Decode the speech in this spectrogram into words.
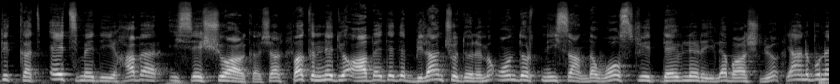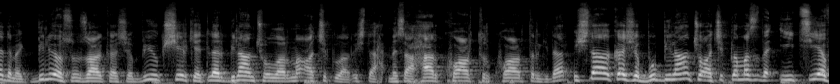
dikkat etmediği haber ise şu arkadaşlar. Bakın ne diyor ABD'de bilanço dönemi 14 Nisan'da Wall Street devleriyle başlıyor. Yani bu ne demek? Biliyorsunuz arkadaşlar büyük şirketler bilançolarını açıklar. İşte mesela her quarter quarter gider. İşte arkadaşlar bu bilanço açıklaması da ETF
